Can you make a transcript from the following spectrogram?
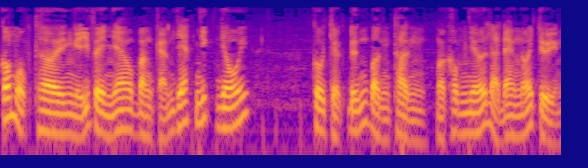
Có một thời nghĩ về nhau bằng cảm giác nhức nhối. Cô chợt đứng bần thần mà không nhớ là đang nói chuyện.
